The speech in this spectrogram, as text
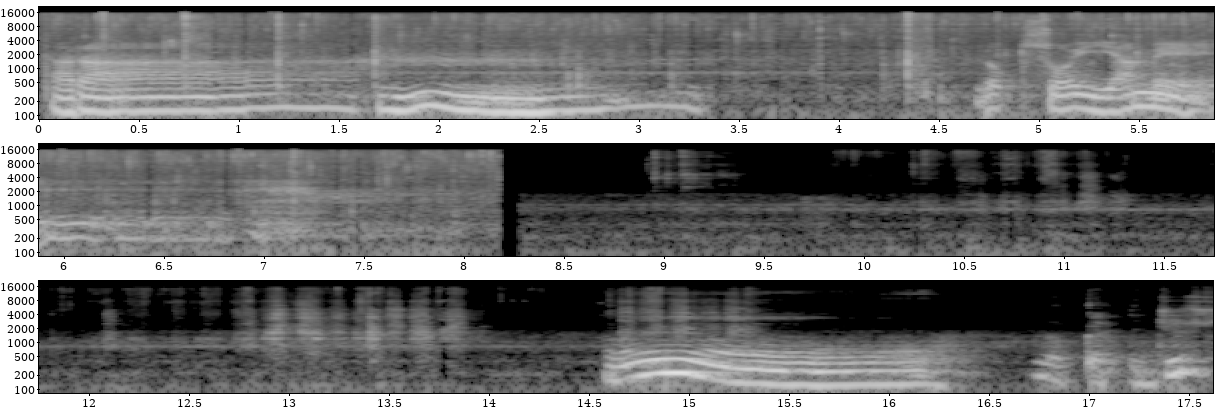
ta-da mm. Looks so yummy Ooh, look at the juice.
